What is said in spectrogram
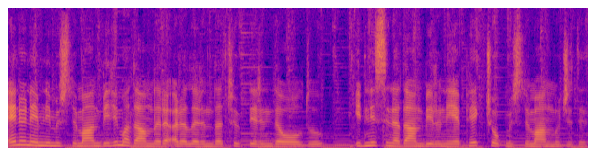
en önemli Müslüman bilim adamları aralarında Türklerin de olduğu, İbn Sina'dan Biruni'ye pek çok Müslüman mucidi.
